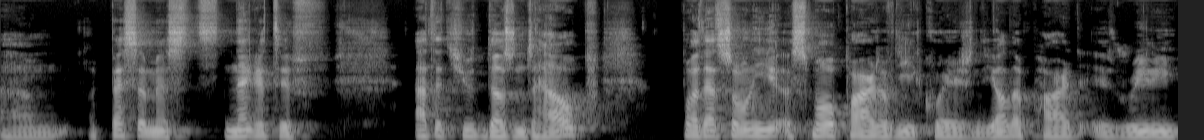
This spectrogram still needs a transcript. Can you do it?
um, a pessimist, negative attitude doesn't help but that's only a small part of the equation. The other part is really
